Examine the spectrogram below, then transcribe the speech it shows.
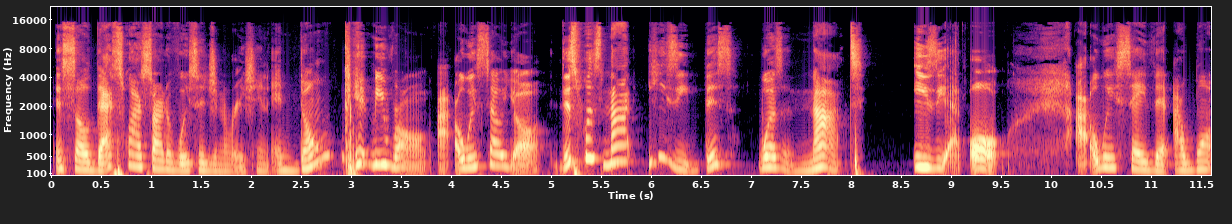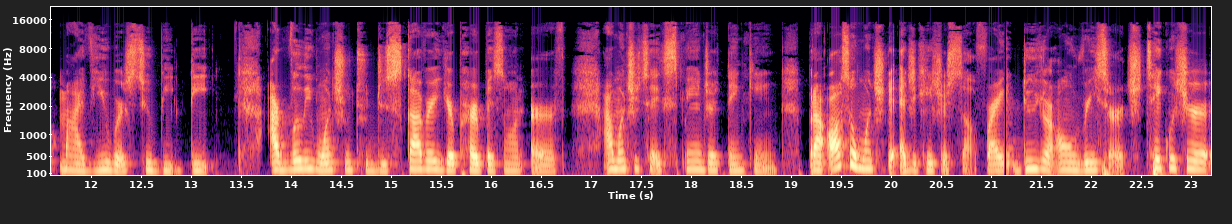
And so that's why I started Voice of Generation. And don't get me wrong, I always tell y'all, this was not easy. This was not easy at all. I always say that I want my viewers to be deep. I really want you to discover your purpose on earth. I want you to expand your thinking, but I also want you to educate yourself, right? Do your own research. Take what you're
